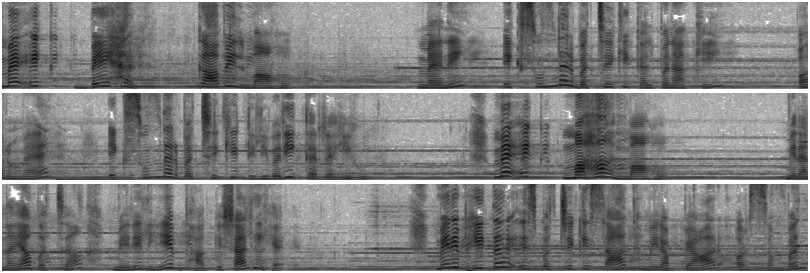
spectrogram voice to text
मैं एक बेहद काबिल माँ हूँ। मैंने एक सुंदर बच्चे की कल्पना की और मैं एक सुंदर बच्चे की डिलीवरी कर रही हूँ। मैं एक महान माँ हूँ। मेरा नया बच्चा मेरे लिए भाग्यशाली है। मेरे भीतर इस बच्चे के साथ मेरा प्यार और संबंध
